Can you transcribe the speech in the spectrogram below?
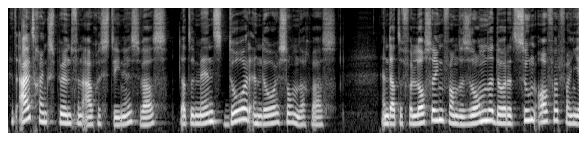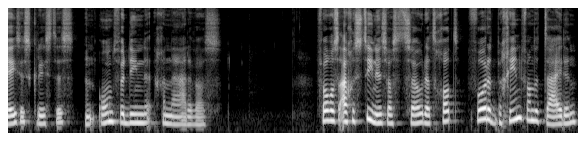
Het uitgangspunt van Augustinus was dat de mens door en door zondig was en dat de verlossing van de zonde door het zoenoffer van Jezus Christus een onverdiende genade was. Volgens Augustinus was het zo dat God voor het begin van de tijden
